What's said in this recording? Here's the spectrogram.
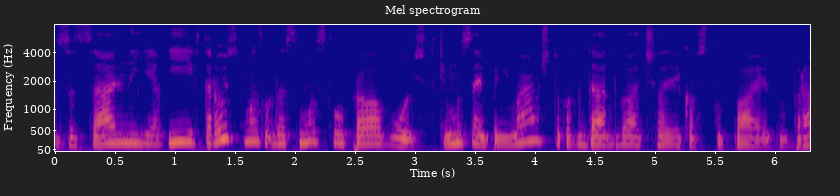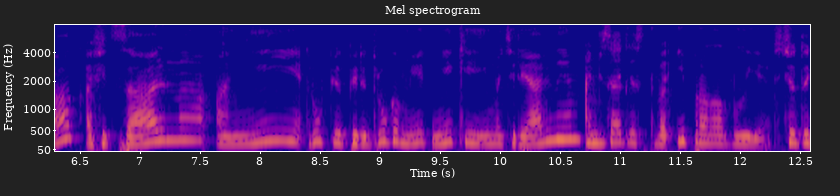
социальные. И второй смысл, это смысл правовой. Все-таки мы сами понимаем, что когда два человека вступают в брак, официально они друг перед другом имеют некие и материальные обязательства, и правовые. Все-таки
